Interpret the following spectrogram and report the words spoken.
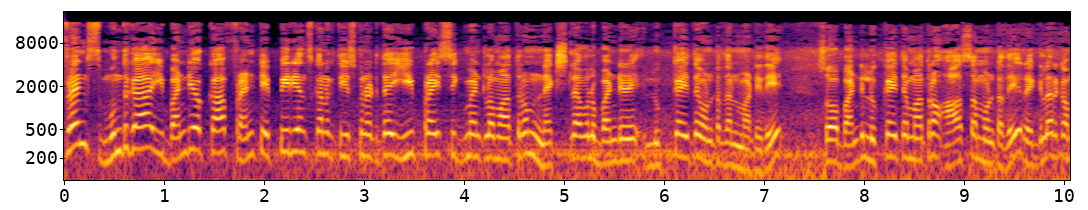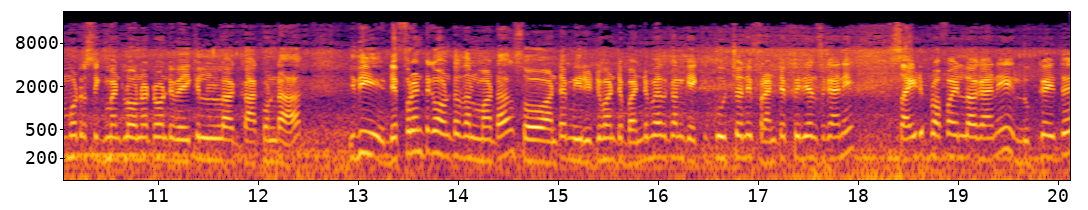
ఫ్రెండ్స్ ముందుగా ఈ బండి యొక్క ఫ్రంట్ ఎపీరియన్స్ కనుక తీసుకున్నట్టయితే ఈ ప్రైస్ సిగ్మెంట్లో మాత్రం నెక్స్ట్ లెవెల్ బండి లుక్ అయితే ఉంటుంది ఇది. సో బండి లుక్ అయితే మాత్రం ఆసమ్ ఉంటుంది. రెగ్యులర్ కంప్యూటర్ సిగ్మెంట్లో ఉన్నటువంటి వెహికల్ కాకుండా ఇది డిఫరెంట్గా ఉంటుంది సో అంటే మీరు ఇటువంటి బండి మీద కనుక ఎక్కి కూర్చొని ఫ్రంట్ ఎపీరియన్స్ కానీ సైడ్ ప్రొఫైల్లో కానీ లుక్ అయితే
